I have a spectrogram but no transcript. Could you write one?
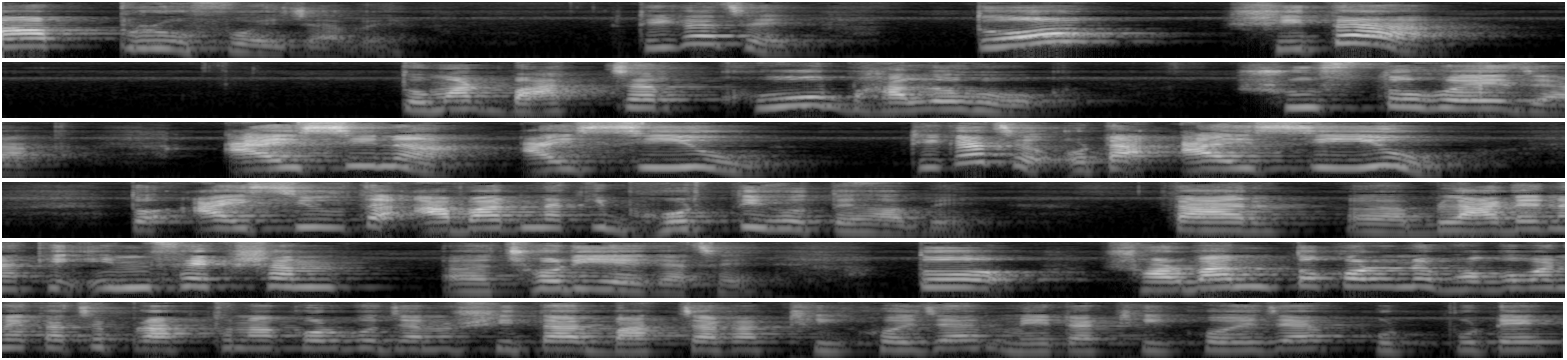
আপ প্রুফ হয়ে যাবে। ঠিক আছে? তো সীতা, তোমার বাচ্চার খুব ভালো হোক, সুস্থ হয়ে যাক। আইসি না আইসিইউ ঠিক আছে? ওটা আইসিইউ তো আইসিইউতে আবার নাকি ভর্তি হতে হবে। তার ব্লাডে নাকি ইনফেকশন ছড়িয়ে গেছে। তো সর্বান্তকরণে ভগবানের কাছে প্রার্থনা করব যেন সীতার বাচ্চাটা ঠিক হয়ে যায়, মেয়েটা ঠিক হয়ে যায়, ফুটফুটে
